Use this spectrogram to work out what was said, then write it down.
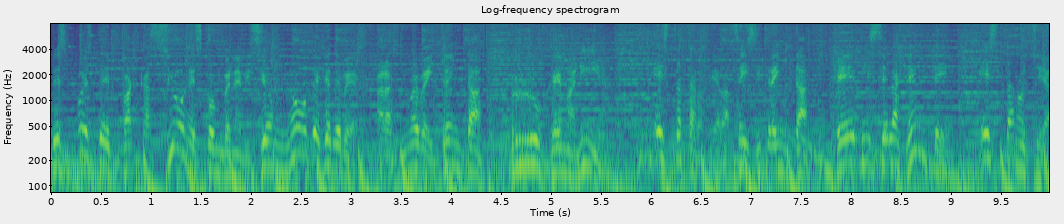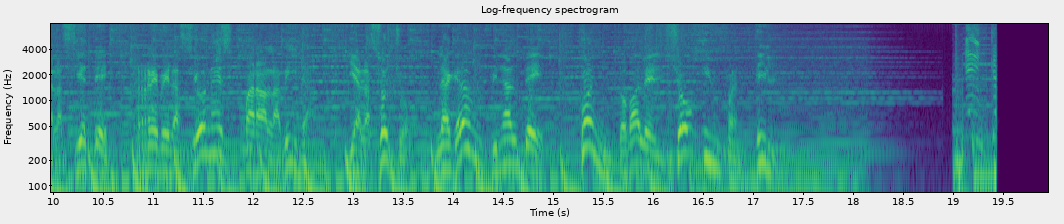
Después de vacaciones con Benevisión, no deje de ver a las 9 y 30 Rugemanía. Esta tarde a las 6 y 30, ¿qué dice la gente? Esta noche a las 7, Revelaciones para la Vida. Y a las 8, la gran final de ¿Cuánto vale el show infantil?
